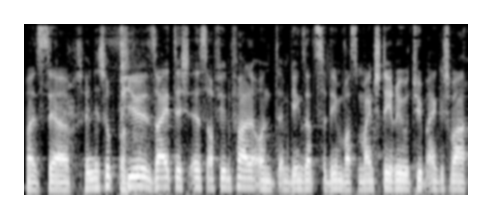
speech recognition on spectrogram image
weil es sehr vielseitig ist auf jeden Fall und im Gegensatz zu dem, was mein Stereotyp eigentlich war,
